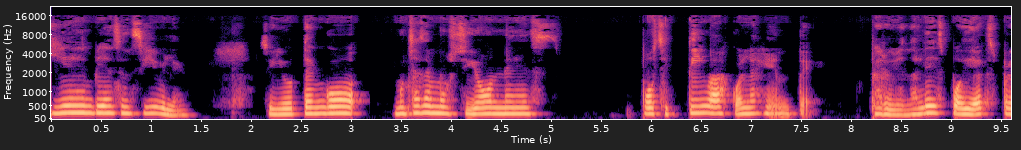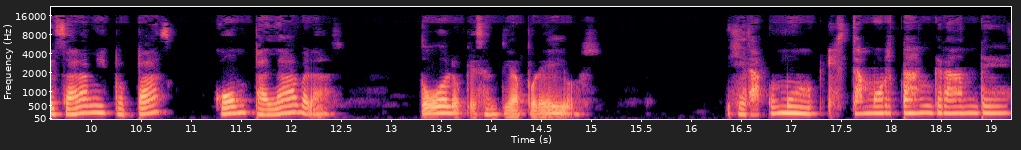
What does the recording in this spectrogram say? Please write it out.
bien, bien sensible. Si yo tengo muchas emociones positivas con la gente, pero yo no les podía expresar a mis papás con palabras todo lo que sentía por ellos. Y era como este amor tan grande.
